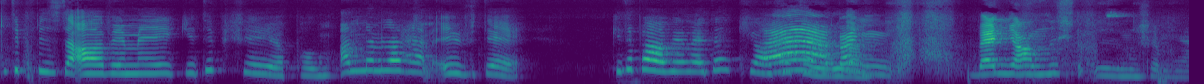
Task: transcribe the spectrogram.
gidip biz de AVM'ye gidip şey yapalım. Annemler hem evde. Gidip AVM'den kıyafet alalım. ben ben yanlış duymuşum ya.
